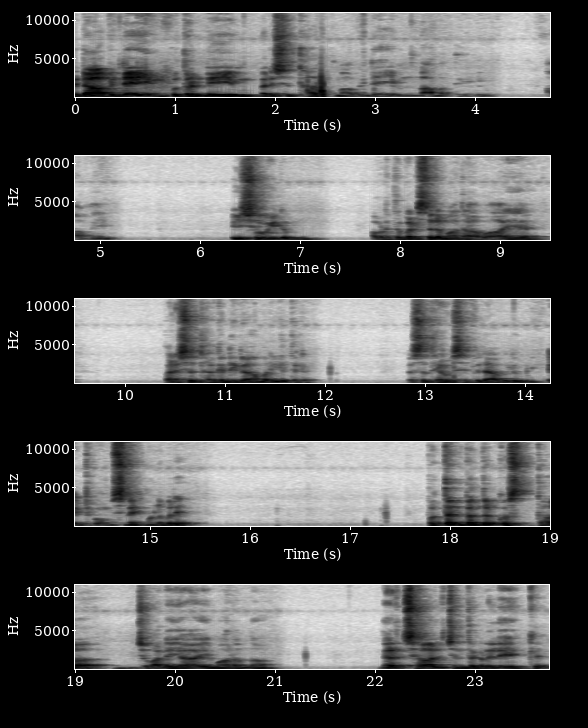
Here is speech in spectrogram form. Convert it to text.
പിതാവിന്റെയും പുത്രന്റെയും പരിശുദ്ധാത്മാവിന്റെയും നാമത്തിൽ. അവൻ ഈശോയിലും അവിടുത്തെ വത്സലമാതാവായ പരിശുദ്ധ ഗണികാമറിയത്തിലും വിശുദ്ധ പിതാവിലും ഏറ്റവും സ്നേഹമുള്ളവരെ പുത്തൻ ബന്ധക്കുസ്ത ജ്വാലയായി മാറുന്ന നേർച്ചാൽ ചിന്തകളിലേക്ക്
